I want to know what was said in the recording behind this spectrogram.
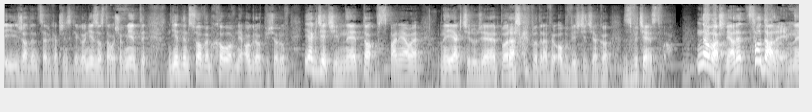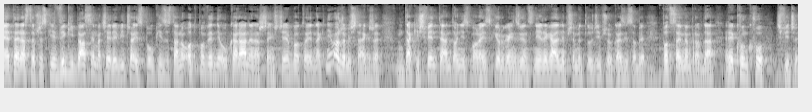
i żaden cel Kaczyńskiego nie został osiągnięty. Jednym słowem, Hołownia ograł pisiorów jak dzieci. To wspaniałe, jak ci ludzie porażkę potrafią obwieścić jako zwycięstwo. No właśnie, ale co dalej? Teraz te wszystkie wygibasy Macierewicza i spółki zostaną odpowiednio ukarane na szczęście, bo to jednak nie może być tak, że taki święty Antoni Smoleński organizując nielegalny przemyt ludzi przy okazji sobie pod Sejmem, prawda, kung fu ćwiczy.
